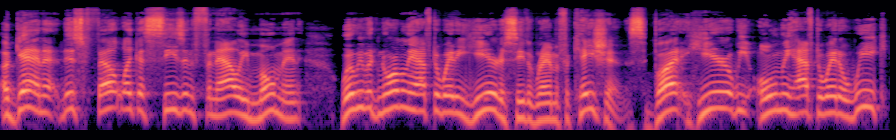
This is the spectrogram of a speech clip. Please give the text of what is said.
Again, this felt like a season finale moment where we would normally have to wait a year to see the ramifications. But here we only have to wait a week,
